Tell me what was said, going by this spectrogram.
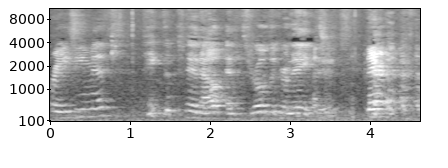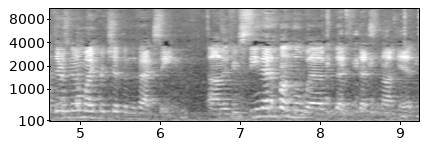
crazy myths. Take the pin out and throw the grenade, dude. There, there's no microchip in the vaccine. Um, if you've seen that on the web, that's, that's not it.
